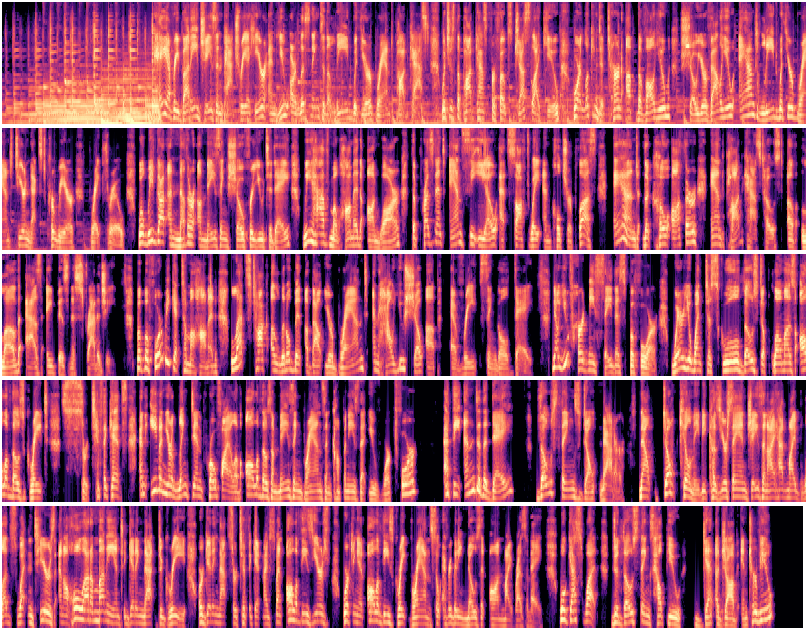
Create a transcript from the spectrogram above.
Hey everybody, Jason Patria here, and you are listening to the Lead with Your Brand podcast, which is the podcast for folks just like you who are looking to turn up the volume, show your value, and lead with your brand to your next career breakthrough. Well, we've got another amazing show for you today. We have Mohammed Anwar, the president and CEO at Softway and Culture Plus, and the co-author and podcast host of Love as a Business Strategy. But before we get to Mohammed, let's talk a little bit about your brand and how you show up every single day. Now, you've heard me say this before where you went to school, those diplomas, all of those great certificates, and even your LinkedIn profile of all of those amazing brands and companies that you've worked for. At the end of the day, those things don't matter. Now, don't kill me because you're saying, Jason, I had my blood, sweat, and tears and a whole lot of money into getting that degree or getting that certificate. And I've spent all of these years working at all of these great brands so everybody knows it on my resume. Well, guess what? Do those things help you get a job interview?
